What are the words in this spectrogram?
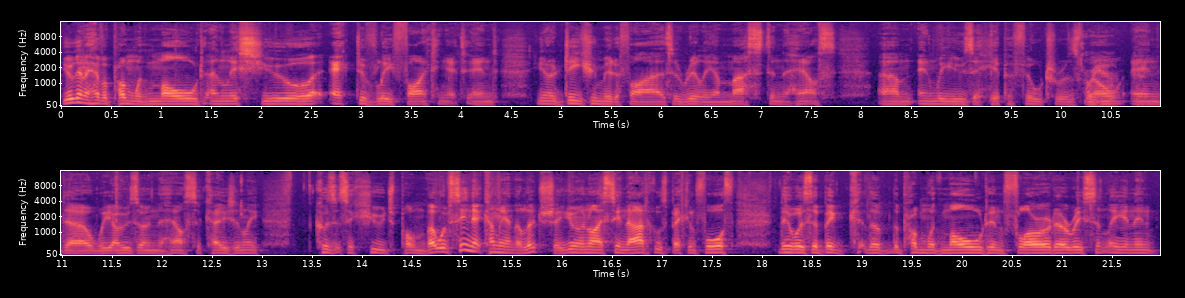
you're going to have a problem with mold unless you're actively fighting it. And you know, dehumidifiers are really a must in the house. Um, and we use a HEPA filter as Oh, yeah. well, and uh, we ozone the house occasionally because it's a huge problem. But we've seen that coming out in the literature. You and I send articles back and forth. There was the big the, the problem with mold in Florida recently, and then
